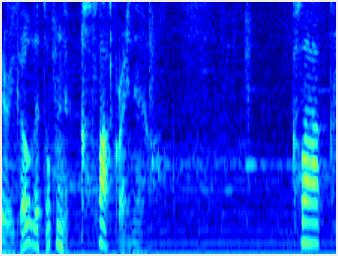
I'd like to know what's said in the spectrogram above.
There we go. Let's open the clock right now. Clock.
